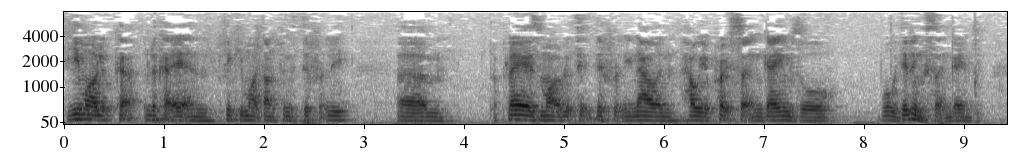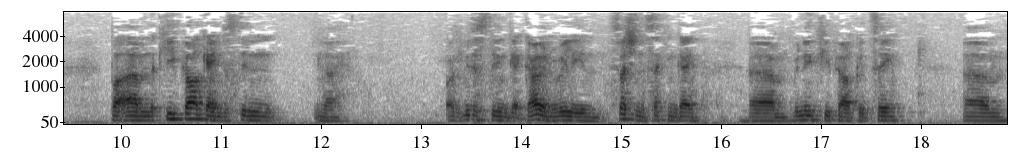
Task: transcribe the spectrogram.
he might look at look at it and think he might have done things differently. Um, the players might have looked at it differently now and how we approach certain games or what we did in certain games. But um, the QPR game just didn't, you know, we just didn't get going really, and especially in the second game. Um, we knew QPR a good team, um,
